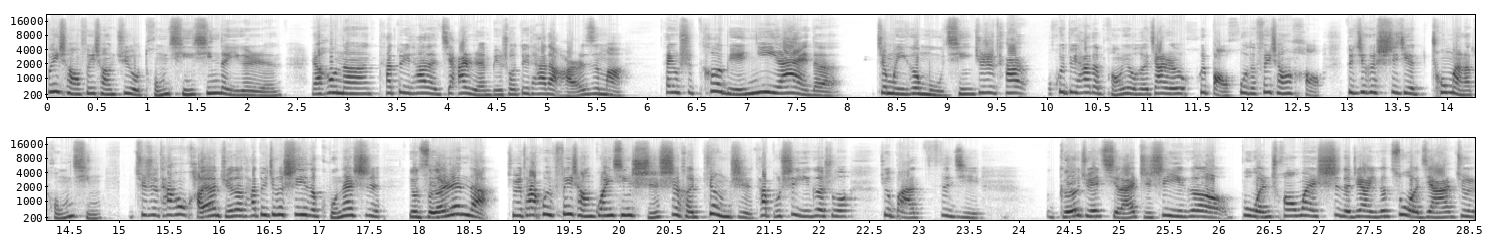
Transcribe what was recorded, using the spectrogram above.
非常非常具有同情心的一个人，然后呢，他对他的家人，比如说对他的儿子嘛，他又是特别溺爱的这么一个母亲，就是他会对他的朋友和家人会保护的非常好，对这个世界充满了同情，就是他会好像觉得他对这个世界的苦难是有责任的，就是他会非常关心时事和政治，他不是一个说就把自己。隔绝起来，只是一个不闻窗外事的这样一个作家，就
